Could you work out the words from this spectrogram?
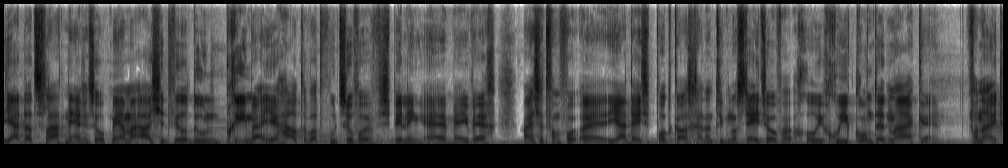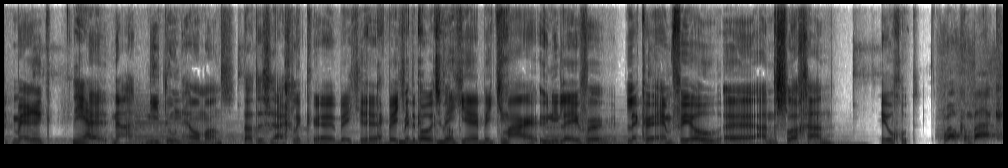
ja, dat slaat nergens op. Maar, ja, maar als je het wil doen, prima. Je haalt er wat voedselverspilling mee weg. Maar is het van voor, ja, deze podcast gaat natuurlijk nog steeds over goede, goede content maken vanuit het merk. Ja. Eh, nou, niet doen Helmans. Dat is eigenlijk eh, een beetje, een beetje de boodschap. Beetje, beetje... Maar Unilever, lekker MVO eh, aan de slag gaan. Heel goed. Welcome back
